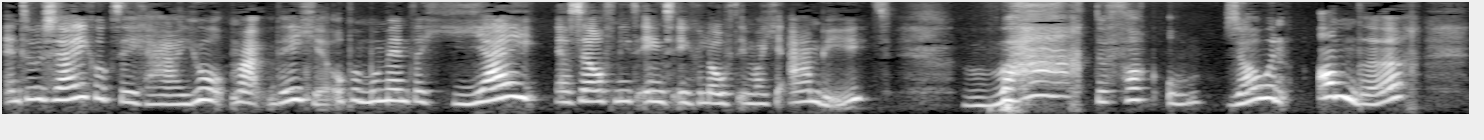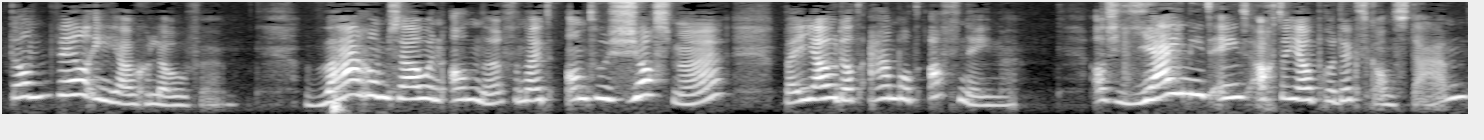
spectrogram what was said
En toen zei ik ook tegen haar: joh, maar weet je, op het moment dat jij er zelf niet eens in gelooft in wat je aanbiedt, waar de fuck om zou een ander dan wel in jou geloven? Waarom zou een ander vanuit enthousiasme bij jou dat aanbod afnemen? Als jij niet eens achter jouw product kan staan,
